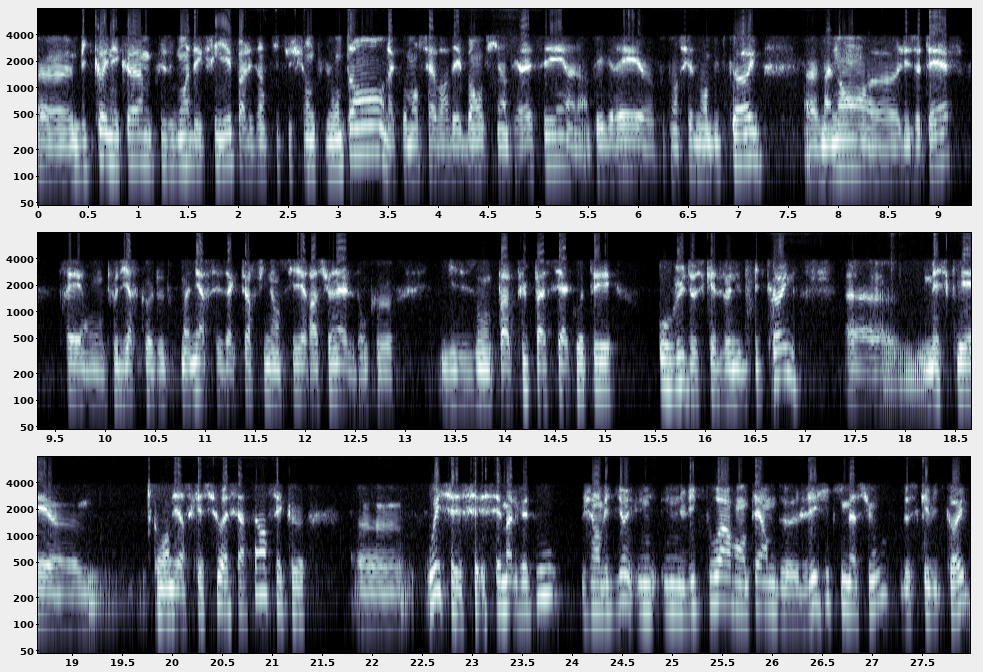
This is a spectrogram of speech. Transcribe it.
euh, Bitcoin est quand même plus ou moins décrié par les institutions depuis longtemps. On a commencé à avoir des banques s'y intéresser, à intégrer euh, potentiellement Bitcoin. Maintenant, les ETF. On peut dire que de toute manière, ces acteurs financiers rationnels, donc ils n'ont pas pu passer à côté au vu de ce qui est devenu Bitcoin. mais ce qui est, comment dire, ce qui est sûr et certain, c'est que oui, c'est malgré tout, j'ai envie de dire, une, victoire en termes de légitimation de ce qu'est Bitcoin.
